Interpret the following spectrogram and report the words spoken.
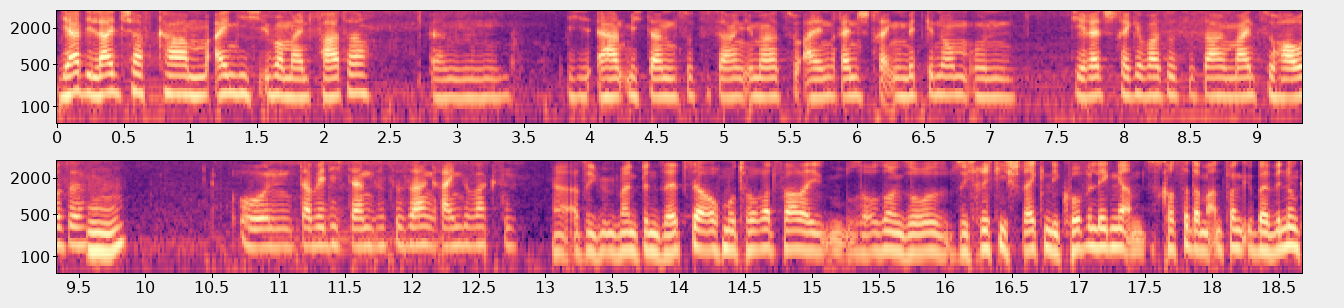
Ja, die Leidenschaft kam eigentlich über meinen Vater. Ähm, ich, er hat mich dann sozusagen immer zu allen Rennstrecken mitgenommen und die Rennstrecke war sozusagen mein Zuhause. Mhm. Und da bin ich dann sozusagen reingewachsen. Ja, also ich mein, bin selbst ja auch Motorradfahrer. Ich muss auch sagen, so sich richtig schräg in die Kurve legen, das kostet am Anfang Überwindung.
